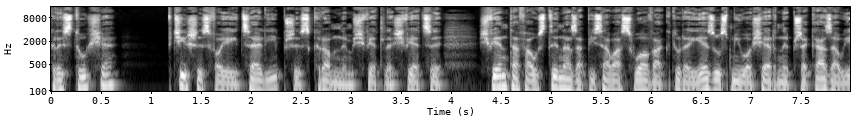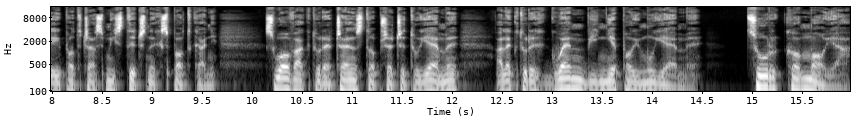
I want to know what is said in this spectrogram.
Chrystusie? W ciszy swojej celi, przy skromnym świetle świecy, święta Faustyna zapisała słowa, które Jezus Miłosierny przekazał jej podczas mistycznych spotkań. Słowa, które często przeczytujemy, ale których głębi nie pojmujemy. Córko moja,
